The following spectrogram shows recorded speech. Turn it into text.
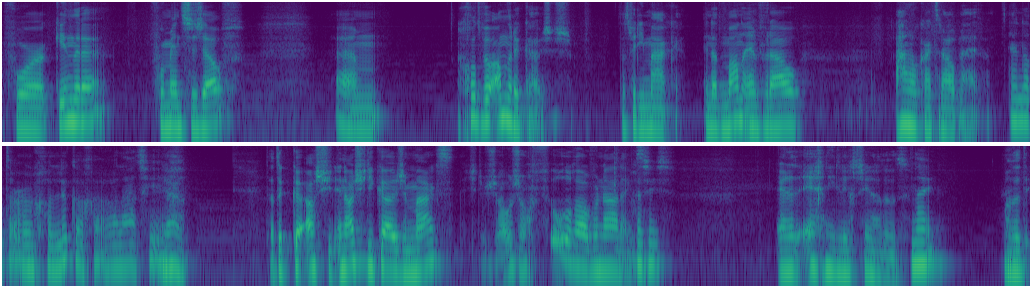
Voor kinderen, voor mensen zelf. Ehm, God wil andere keuzes, dat we die maken. En dat man en vrouw aan elkaar trouw blijven. En dat er een gelukkige relatie is. Ja. Dat de, als je, en als je die keuze maakt, dat je er zo zorgvuldig over nadenkt. Precies. En het echt niet lichtzinnig doet. Nee, Want het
